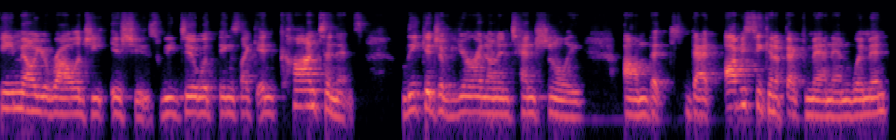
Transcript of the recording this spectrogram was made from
female urology issues. We deal with things like incontinence, leakage of urine unintentionally, um, that that obviously can affect men and women,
